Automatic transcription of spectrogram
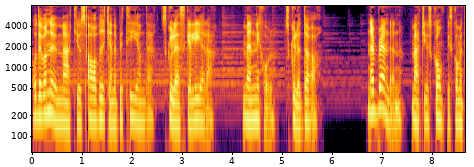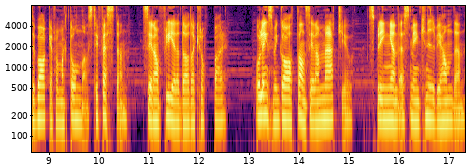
Och det var nu Matthews avvikande beteende skulle eskalera. Människor skulle dö. När Brendan, Matthews kompis, kommer tillbaka från McDonalds till festen ser han flera döda kroppar och längs med gatan ser han Matthew springandes med en kniv i handen.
